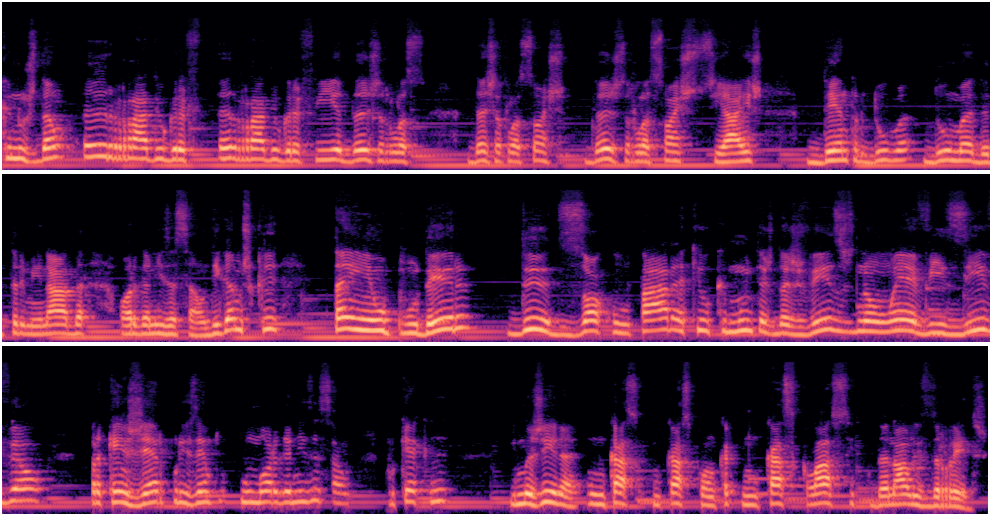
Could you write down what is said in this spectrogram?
que nos dão a radiografia, a radiografia das relações das relações, das relações sociais dentro de uma, de uma determinada organização. Digamos que têm o poder de desocultar aquilo que muitas das vezes não é visível para quem gera, por exemplo, uma organização. Porque é que, imagina, um caso, um caso, um caso clássico de análise de redes.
